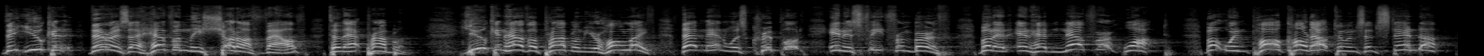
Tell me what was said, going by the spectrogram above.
that you can, there is a heavenly shutoff valve to that problem. You can have a problem your whole life. That man was crippled in his feet from birth, but had, and had never walked. But when Paul called out to him and said, Stand up,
